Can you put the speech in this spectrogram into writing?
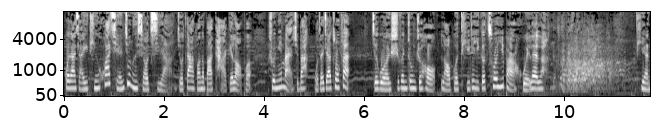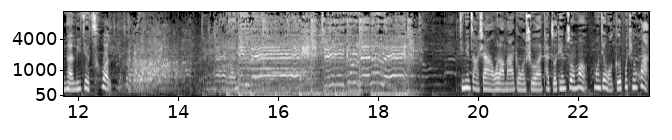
郭大侠一听花钱就能消气呀，就大方的把卡给老婆，说：“你买去吧，我在家做饭。”结果十分钟之后，老婆提着一个搓衣板回来了。天哪，理解错了。今天早上，我老妈跟我说，她昨天做梦，梦见我哥不听话，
